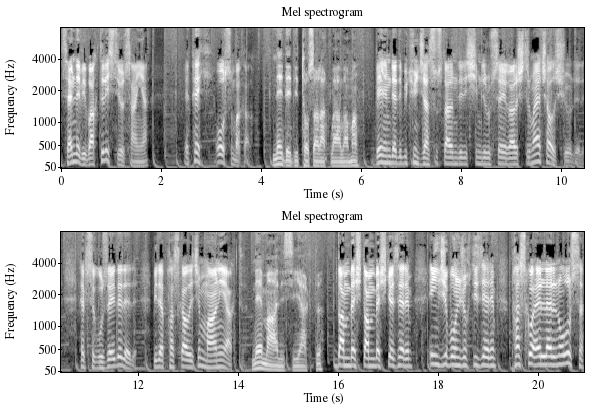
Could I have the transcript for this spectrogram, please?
sen de bir baktır istiyorsan ya. E pek olsun bakalım. Ne dedi tosaraklı Alaman? Benim dedi bütün casuslarım dedi şimdi Rusya'yı karıştırmaya çalışıyor dedi. Hepsi kuzeyde dedi. Bir de Pascal için mani yaktı. Ne manisi yaktı? Dambeş dambeş gezerim, inci boncuk dizerim. Pasko ellerin olursa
